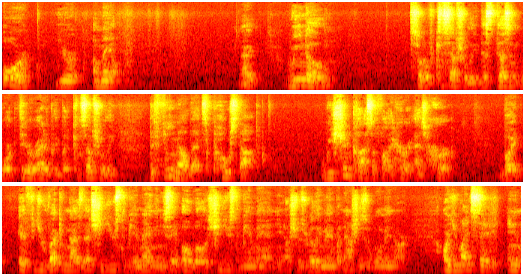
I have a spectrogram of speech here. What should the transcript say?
or you're a male. Right? We know, sort of conceptually, this doesn't work theoretically, but conceptually, the female that's post-op, we should classify her as her. But if you recognize that she used to be a man, then you say, oh, well, she used to be a man. You know, she was really a man, but now she's a woman. Or, or you might say in,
